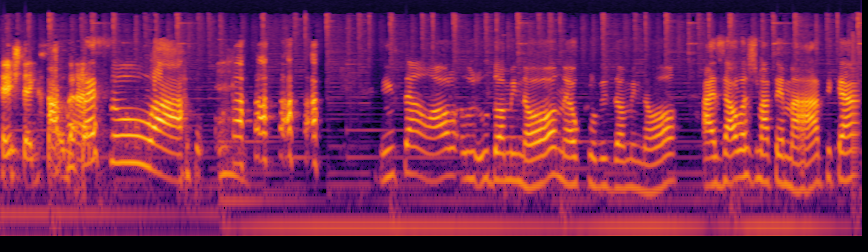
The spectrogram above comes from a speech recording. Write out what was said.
Hashtag saudade. A culpa é sua! então, aula, o, o dominó, né? O clube de dominó as aulas de matemática.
